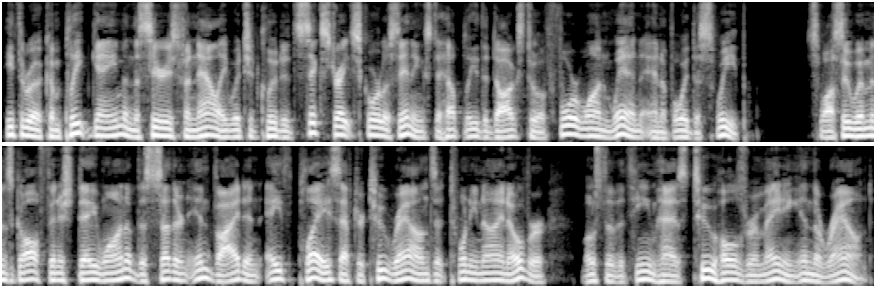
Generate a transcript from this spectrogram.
He threw a complete game in the series finale, which included six straight scoreless innings to help lead the Dogs to a 4 1 win and avoid the sweep. SWOSU women's golf finished day one of the Southern Invite in eighth place after two rounds at 29 over. Most of the team has two holes remaining in the round.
